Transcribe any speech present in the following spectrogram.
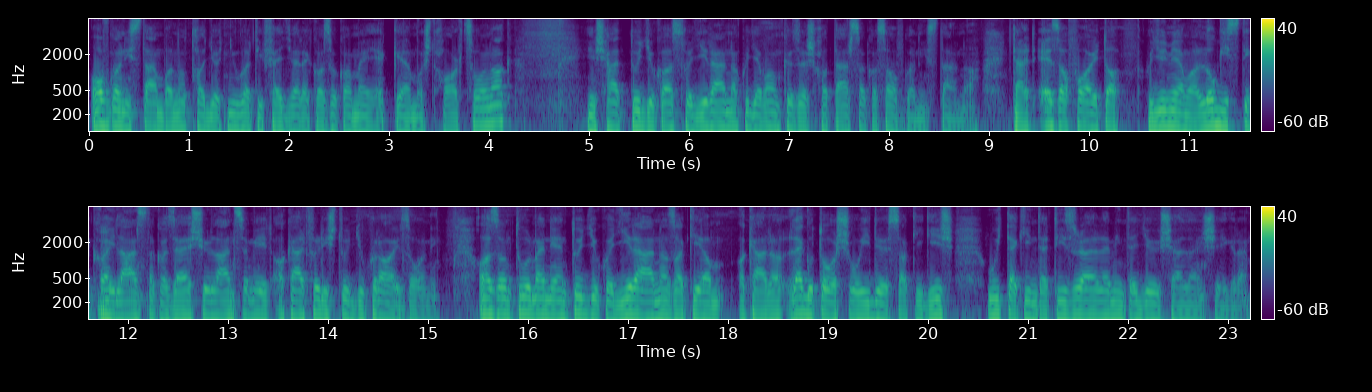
Afganisztánban ott hagyott nyugati fegyverek azok, amelyekkel most harcolnak, és hát tudjuk azt, hogy Iránnak ugye van közös határszakasz Afganisztánnal. Tehát ez a fajta, hogy úgy mondjam, a logisztikai láncnak az első láncszemét akár föl is tudjuk rajzolni. Azon túlmenően tudjuk, hogy Irán az, aki a, akár a legutolsó időszakig is úgy tekintett Izraelre, mint egy ős ellenségre.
